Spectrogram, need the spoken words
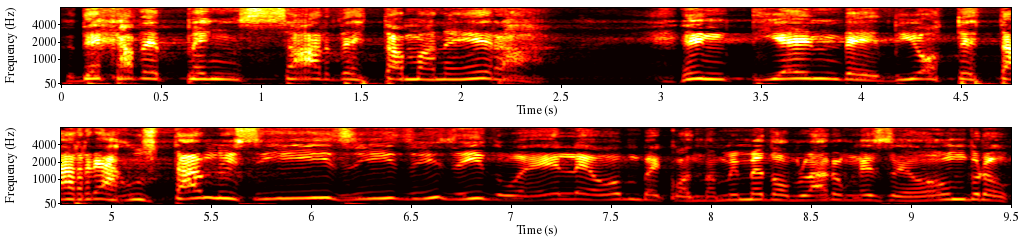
Deja de pensar de esta manera. Entiende, Dios te está reajustando y sí, sí, sí, sí, duele, hombre. Cuando a mí me doblaron ese hombro,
